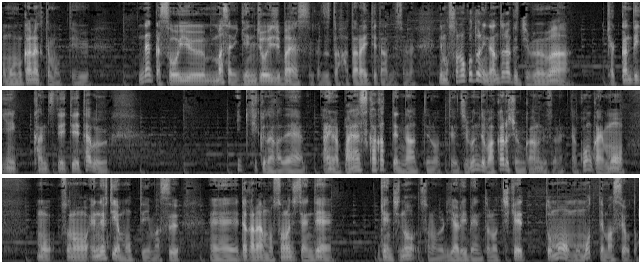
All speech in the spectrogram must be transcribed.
赴かなくてもっていうなんかそういうまさに現状維持バイアスがずっと働いてたんですよね。でもそのことになんとなく自分は客観的に感じていて多分生きていく中であ今バイアスかかってんなっていうのって自分で分かる瞬間あるんですよね。今回ももうその NFT は持っています、えー、だからもうその時点で現地のそのリアルイベントのチケットももう持ってますよと。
